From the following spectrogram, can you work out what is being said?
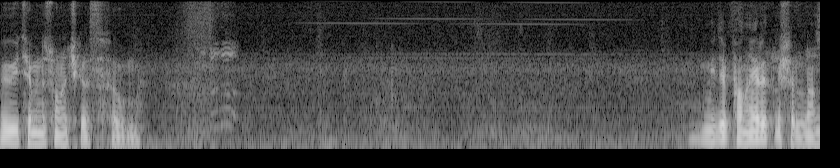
Bir vitamini sonra çıkarız savunma. Midi panayır etmişler lan.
